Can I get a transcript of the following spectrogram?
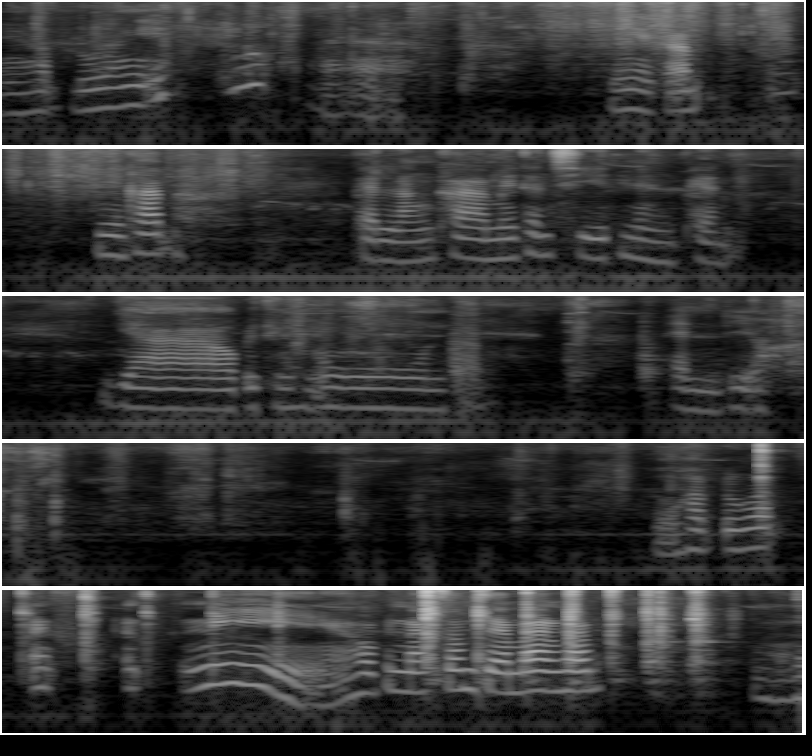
นี่ครับ ดูทางนี้ อ่า นี่ครับ นี่ครับ แผ่นหลังคาเมทัลชีตหนึ่งแผ่น ยาวไปถึงนูนครับ แผ่นเดียวโหครับ ดูว่านี่เขาเป็นนักซ่อมแซมบ้านครับ โอ้โห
